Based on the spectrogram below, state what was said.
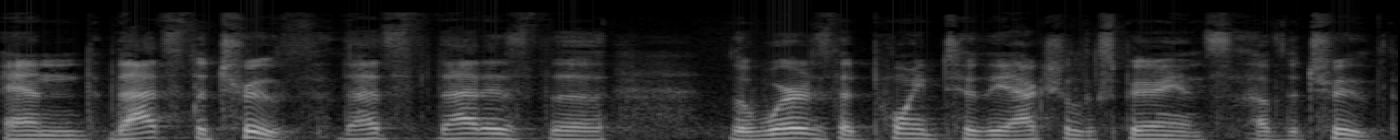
And that's the truth. That's that is the the words that point to the actual experience of the truth.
